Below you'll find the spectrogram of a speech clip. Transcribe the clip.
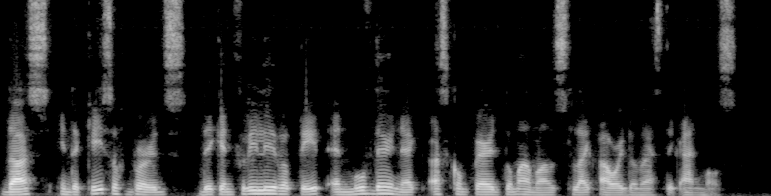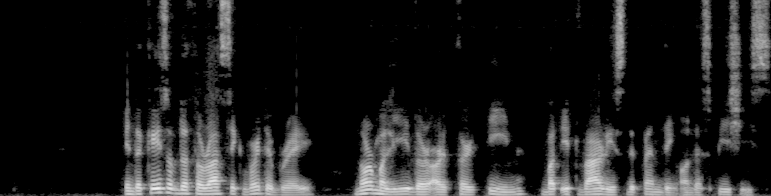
Thus, in the case of birds, they can freely rotate and move their neck as compared to mammals like our domestic animals. In the case of the thoracic vertebrae, normally there are 13, but it varies depending on the species.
